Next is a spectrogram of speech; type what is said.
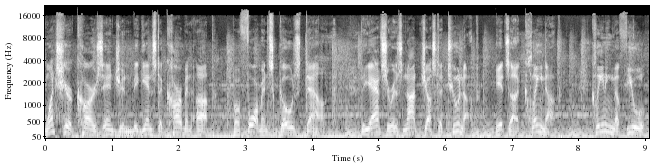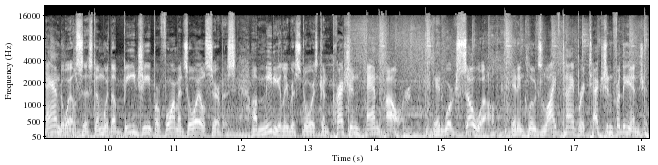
Once your car's engine begins to carbon up, performance goes down. The answer is not just a tune up, it's a cleanup. Cleaning the fuel and oil system with a BG Performance Oil Service immediately restores compression and power. It works so well, it includes lifetime protection for the engine.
